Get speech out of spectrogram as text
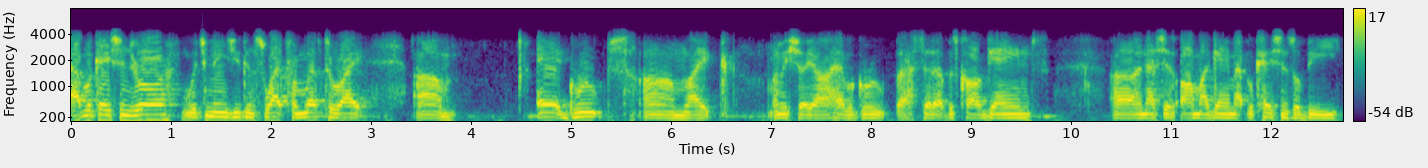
application drawer, which means you can swipe from left to right, um, add groups. Um, like, let me show y'all. I have a group I set up. It's called Games, uh, and that's just all my game applications will be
